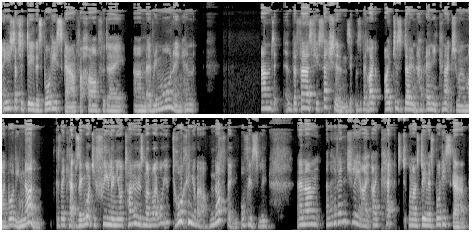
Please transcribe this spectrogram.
I used to have to do this body scan for half a day um, every morning, and and the first few sessions, it was a bit like I just don't have any connection with my body, none, because they kept saying, "What do you feel in your toes?" And I'm like, "What are you talking about? Nothing, obviously." And um, and then eventually, I I kept when I was doing this body scan,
